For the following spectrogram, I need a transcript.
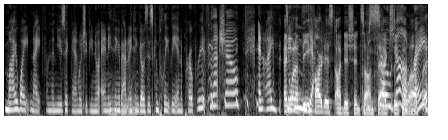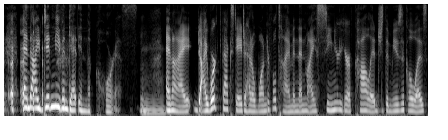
My White Knight from The Music Man, which, if you know anything about Anything Goes, is completely inappropriate for that show. And I Mm-hmm. and one of the yeah hardest audition songs to so actually dumb, pull off. right? and I didn't even get in the chorus. Mm. And I I worked backstage. I had a wonderful time. And then my senior year of college, the musical was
